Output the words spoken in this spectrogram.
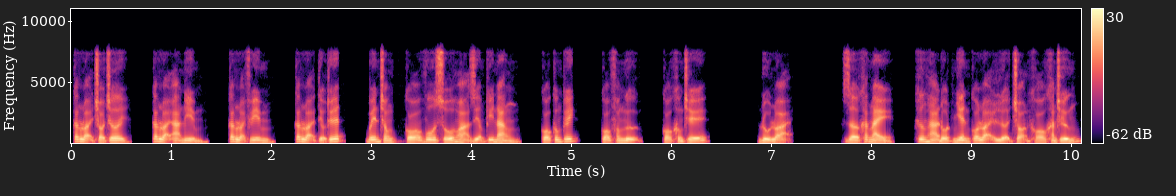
Các loại trò chơi, các loại an nỉm các loại phim, các loại tiểu thuyết, bên trong có vô số hỏa diễm kỹ năng, có công kích, có phòng ngự, có khống chế. Đủ loại. Giờ khác này, khương hà đột nhiên có loại lựa chọn khó khăn chứng.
